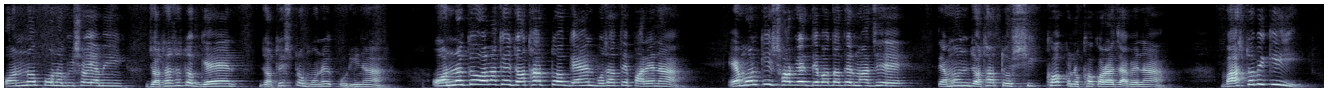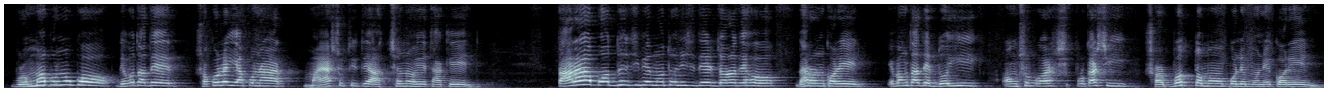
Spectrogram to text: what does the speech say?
অন্য কোনো বিষয় আমি যথাযথ জ্ঞান যথেষ্ট মনে করি না। অন্য কেউ আমাকে যথার্থ জ্ঞান বোঝাতে পারে না। এমনকি স্বর্গের দেবতাদের মাঝে তেমন যথার্থ শিক্ষক লক্ষ্য করা যাবে না। বাস্তবিকই ব্রহ্মা প্রমুখ দেবতাদের সকলেই আপনার মায়াশক্তিতে আচ্ছন্ন হয়ে থাকেন। তারা বদ্ধজীবের মতো নিজেদের জড়দেহ ধারণ করেন এবং তাদের দৈহিক অংশ প্রকাশ- প্রকাশই সর্বোত্তম বলে মনে করেন।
